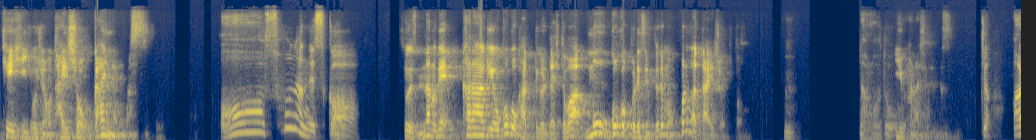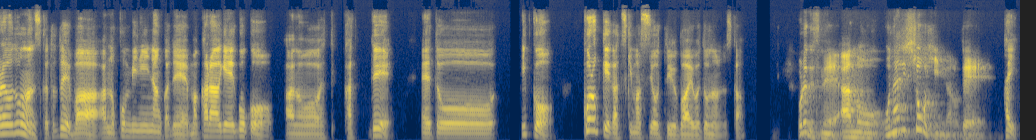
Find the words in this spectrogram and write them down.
景品表示の対象外になります。ああ、そうなんですか。そうですね。なので、唐揚げを5個買ってくれた人は、もう5個プレゼントでも、これは大丈夫なるほどと。いう話になります。あれはどうなんですか？例えば、あの、コンビニなんかで、まあ、唐揚げ5個、あの、買って、えっ、と、1個、コロッケがつきますよっていう場合はどうなるんですか？これですね、あの、同じ商品なので、はい。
